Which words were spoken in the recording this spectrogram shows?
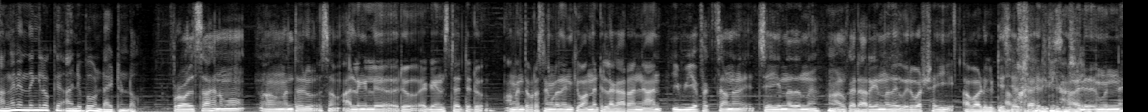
അങ്ങനെ എന്തെങ്കിലുമൊക്കെ അനുഭവം ഉണ്ടായിട്ടുണ്ടോ? പ്രോത്സാഹനമോ അങ്ങനത്തെ ഒരു അല്ലെങ്കിൽ ഒരു എഗെയിൻസ്റ്റ് ആയിട്ടൊരു അങ്ങനത്തെ പ്രശ്നങ്ങളൊന്നും എനിക്ക് വന്നിട്ടില്ല. കാരണം ഞാൻ ഈ വി എഫ് എക്സ് ആണ് ചെയ്യുന്നതെന്ന് ആൾക്കാർ അറിയുന്നത് ഒരു പക്ഷേ ഈ അവാർഡ് കിട്ടിയ ശേഷമായിരിക്കും അതിന് മുന്നേ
